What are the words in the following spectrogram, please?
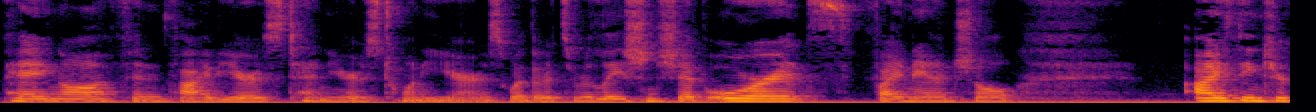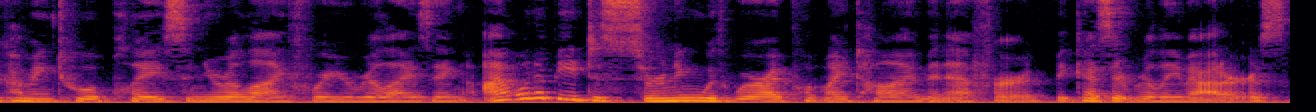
paying off in five years, 10 years, 20 years, whether it's a relationship or it's financial? I think you're coming to a place in your life where you're realizing, I want to be discerning with where I put my time and effort because it really matters.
